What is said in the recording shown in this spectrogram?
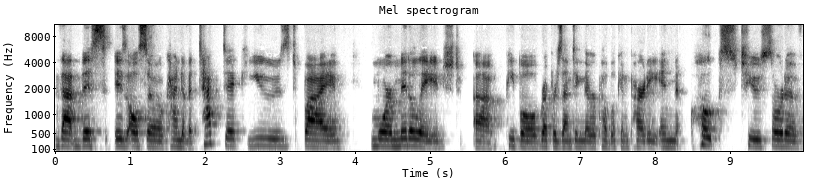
that this is also kind of a tactic used by more middle-aged uh, people representing the Republican Party in hopes to sort of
